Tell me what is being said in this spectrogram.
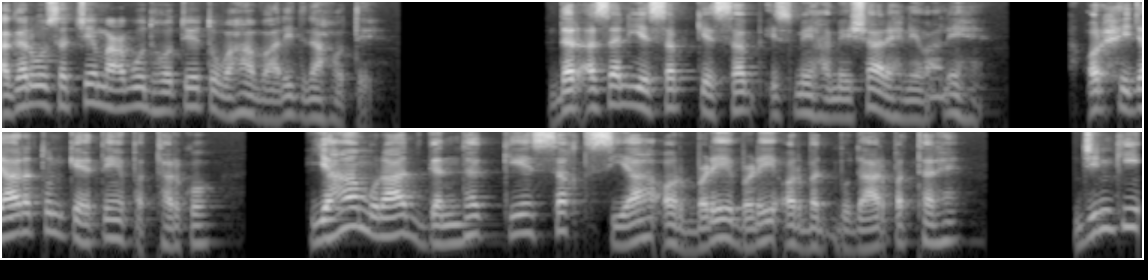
اگر وہ سچے معبود ہوتے تو وہاں وارد نہ ہوتے۔ دراصل یہ سب کے سب اس میں ہمیشہ رہنے والے ہیں۔ اور حجارتن کہتے ہیں پتھر کو۔ یہاں مراد گندھک کے سخت سیاہ اور بڑے بڑے اور بدبودار پتھر ہیں۔ جن کی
